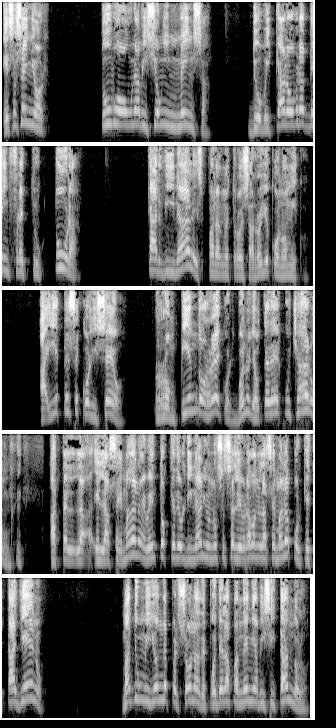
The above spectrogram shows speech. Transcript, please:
Ese señor tuvo una visión inmensa de ubicar obras de infraestructura cardinales para nuestro desarrollo económico. Ahí está ese coliseo rompiendo récords. Bueno, ya ustedes escucharon, hasta en la, semana, eventos que de ordinario no se celebraban en la semana porque está lleno. Más de un millón de personas después de la pandemia visitándolo.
